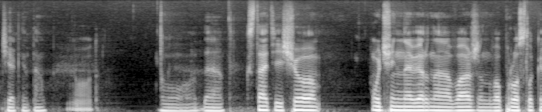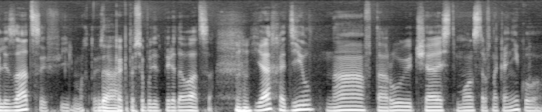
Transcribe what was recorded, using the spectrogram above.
чекнет там. Вот. Вот, да. Кстати, еще очень, наверное, важен вопрос локализации в фильмах, то есть Да. как это все будет передаваться. Мгм. Я ходил на вторую часть «Монстров на каникулах»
